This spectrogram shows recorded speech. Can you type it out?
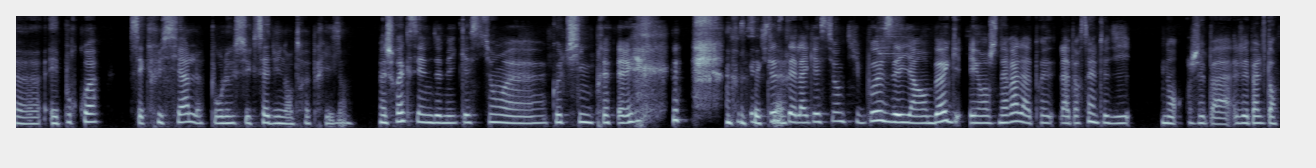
euh, et pourquoi c'est crucial pour le succès d'une entreprise? Je crois que c'est une de mes questions coaching préférées. c'est la question que tu poses et il y a un bug et en général, après, la personne elle te dit non, j'ai pas, j'ai pas le temps.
